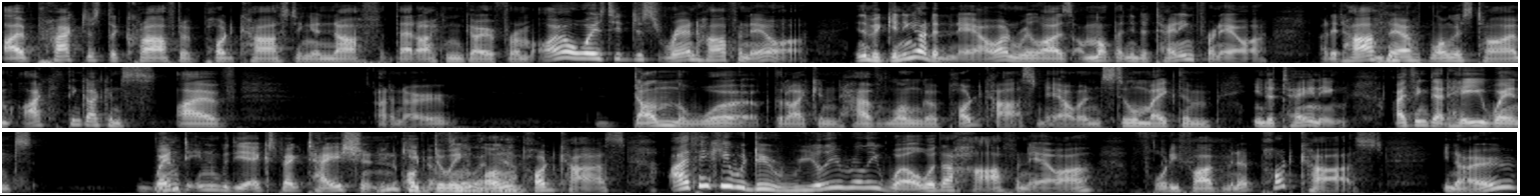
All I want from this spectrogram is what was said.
I've practiced the craft of podcasting enough that I can go from I always did just around half an hour. In the beginning, I did an hour and realized I'm not that entertaining for an hour. I did half an mm-hmm. hour for the longest time. I think I can. s- I've, I don't know, done the work that I can have longer podcasts now and still make them entertaining. I think that he went went in with the expectation of keep doing fluid, long yeah. podcasts. I think he would do really, really well with a half an hour, 45 minute podcast. You know,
